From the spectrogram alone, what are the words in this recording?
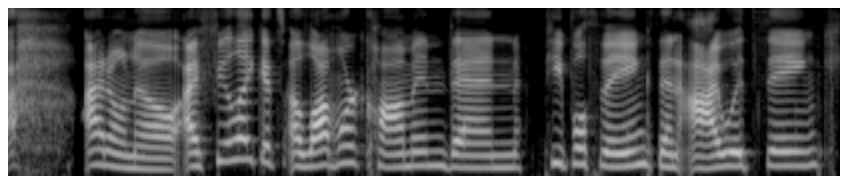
I don't know. I feel like it's a lot more common than people think, than I would think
